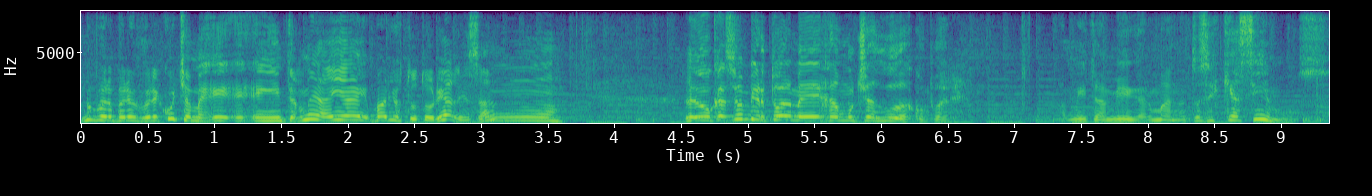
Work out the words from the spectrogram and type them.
No, pero, pero, pero escúchame, eh, en internet ahí hay varios tutoriales, ¿ah? Mm, la educación virtual me deja muchas dudas, compadre. A mí también, hermano. Entonces, ¿qué hacemos?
